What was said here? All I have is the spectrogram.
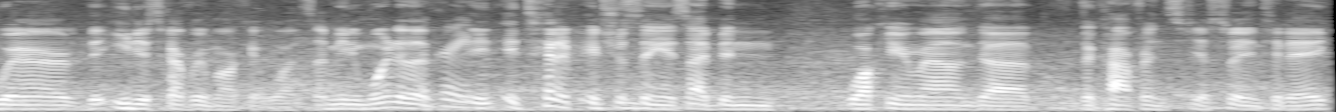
where the e-discovery market was. I mean, one of the, it, it's kind of interesting as I've been walking around uh, the conference yesterday and today,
